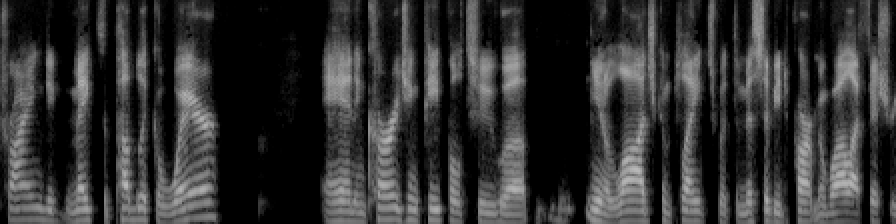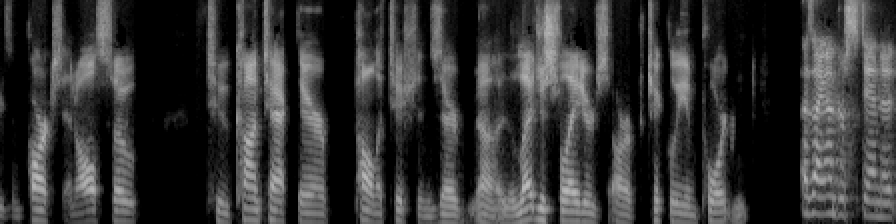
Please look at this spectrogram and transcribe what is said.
trying to make the public aware and encouraging people to, uh, you know, lodge complaints with the Mississippi Department of Wildlife, Fisheries, and Parks, and also to contact their politicians. Their uh, the legislators are particularly important. As I understand it,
